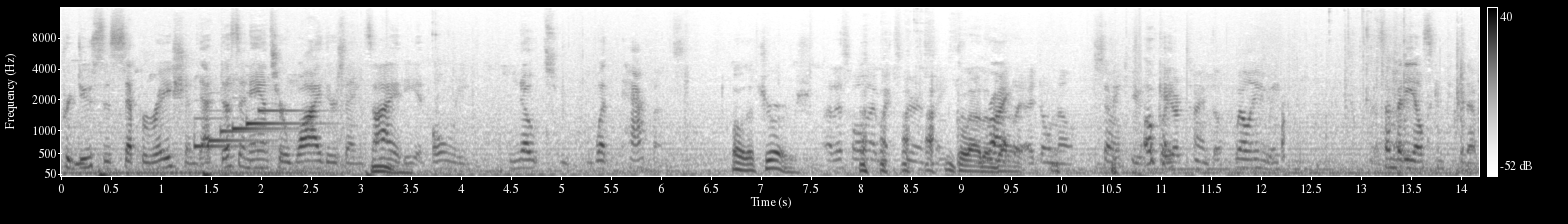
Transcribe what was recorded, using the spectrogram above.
produces separation, that doesn't answer why there's anxiety. It only notes what happens. Oh, that's yours. Uh, that's all I'm experiencing. I'm glad about Right. it. I don't know. So, Thank you okay. for your time, though. Well, anyway, somebody else can pick it up.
